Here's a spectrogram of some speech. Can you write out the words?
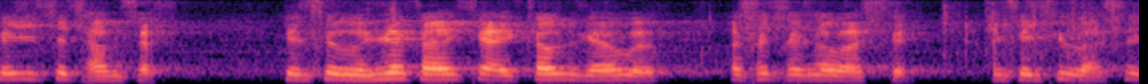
तरी ते थांबतात. त्यांचं म्हणणं काय ते ऐकावून घ्यावं असं त्यांना वाटतं. आणि त्यांची वाचणं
